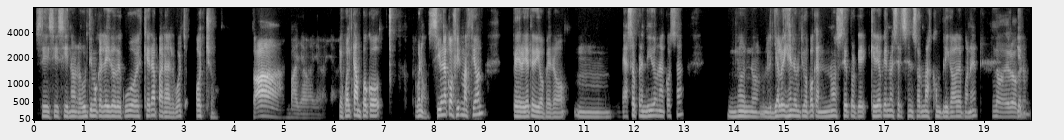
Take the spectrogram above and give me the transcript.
Sí, sí, sí, no. Lo último que he leído de Cubo es que era para el Watch 8. Ah, vaya, vaya, vaya. Lo cual tampoco, bueno, sí una confirmación, pero ya te digo, pero mm, me ha sorprendido una cosa no, no, ya lo dije en el último podcast, no sé porque creo que no es el sensor más complicado de poner. No, de luego que no.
